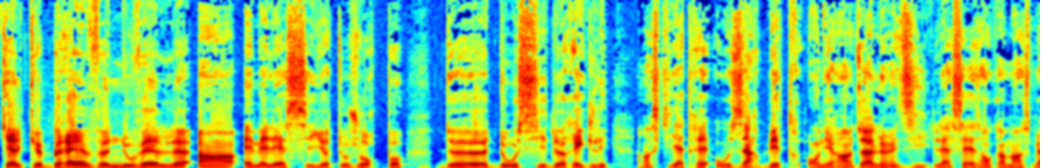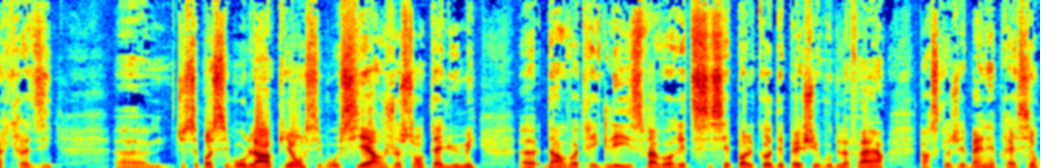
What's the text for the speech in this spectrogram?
quelques brèves nouvelles en MLS. Il n'y a toujours pas de dossier de réglé en ce qui a trait aux arbitres. On est rendu à lundi. La saison commence mercredi. Euh, je ne sais pas si vos lampions, si vos cierges sont allumés euh, dans votre église favorite. Si c'est pas le cas, dépêchez-vous de le faire parce que j'ai bien l'impression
